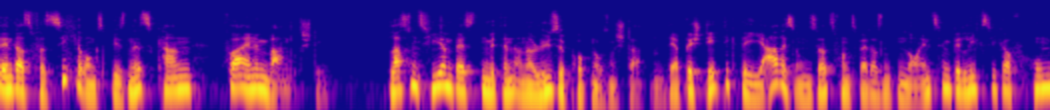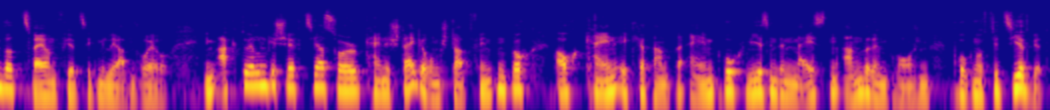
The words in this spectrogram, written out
Denn das Versicherungsbusiness kann vor einem Wandel stehen. Lass uns hier am besten mit den Analyseprognosen starten. Der bestätigte Jahresumsatz von 2019 belief sich auf 142 Milliarden Euro. Im aktuellen Geschäftsjahr soll keine Steigerung stattfinden, doch auch kein eklatanter Einbruch, wie es in den meisten anderen Branchen prognostiziert wird.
